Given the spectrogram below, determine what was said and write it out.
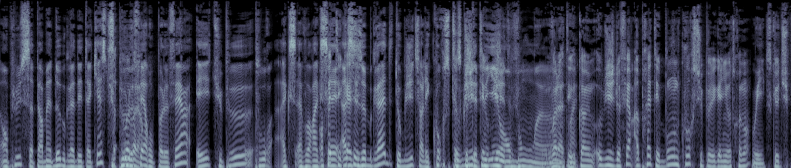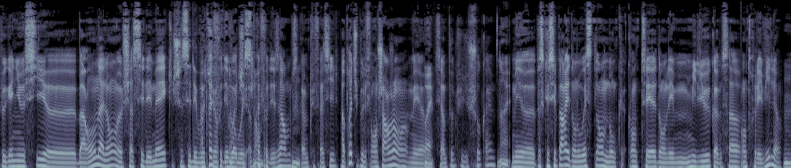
en plus, ça permet d'upgrader ta caisse. Tu Ça- peux ouais, le voilà. faire ou pas le faire, et tu peux, pour acc- avoir accès fait, à quasi- ces upgrades, t'es obligé de faire les courses parce obligé- que t'es payé en bon. euh, voilà, t'es ouais. quand même obligé de le faire. Après, tes bons de course, tu peux les gagner autrement. Oui. Parce que tu peux gagner aussi, euh, bah, en allant euh, chasser des mecs. Chasser des Après, voitures. faut des voitures. Westland. Après, faut des armes. C'est Mm. quand même plus facile. Après, tu peux le faire en chargeant, hein, mais euh, Ouais. c'est un peu plus chaud quand même. Ouais. Mais euh, parce que c'est pareil dans le Westland. Donc, quand t'es dans les milieux comme ça entre les villes, Mm.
